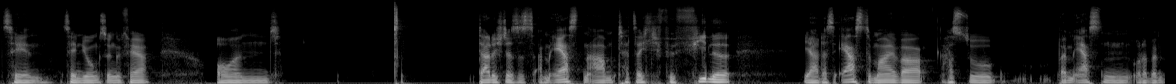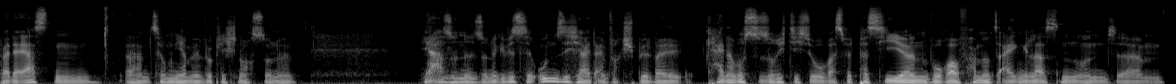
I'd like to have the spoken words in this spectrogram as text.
zehn, zehn Jungs ungefähr. Und dadurch, dass es am ersten Abend tatsächlich für viele ja das erste Mal war, hast du beim ersten oder bei, bei der ersten ähm, Zeremonie haben wir wirklich noch so eine, ja, so eine, so eine gewisse Unsicherheit einfach gespürt, weil keiner wusste so richtig so, was wird passieren, worauf haben wir uns eingelassen und ähm,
